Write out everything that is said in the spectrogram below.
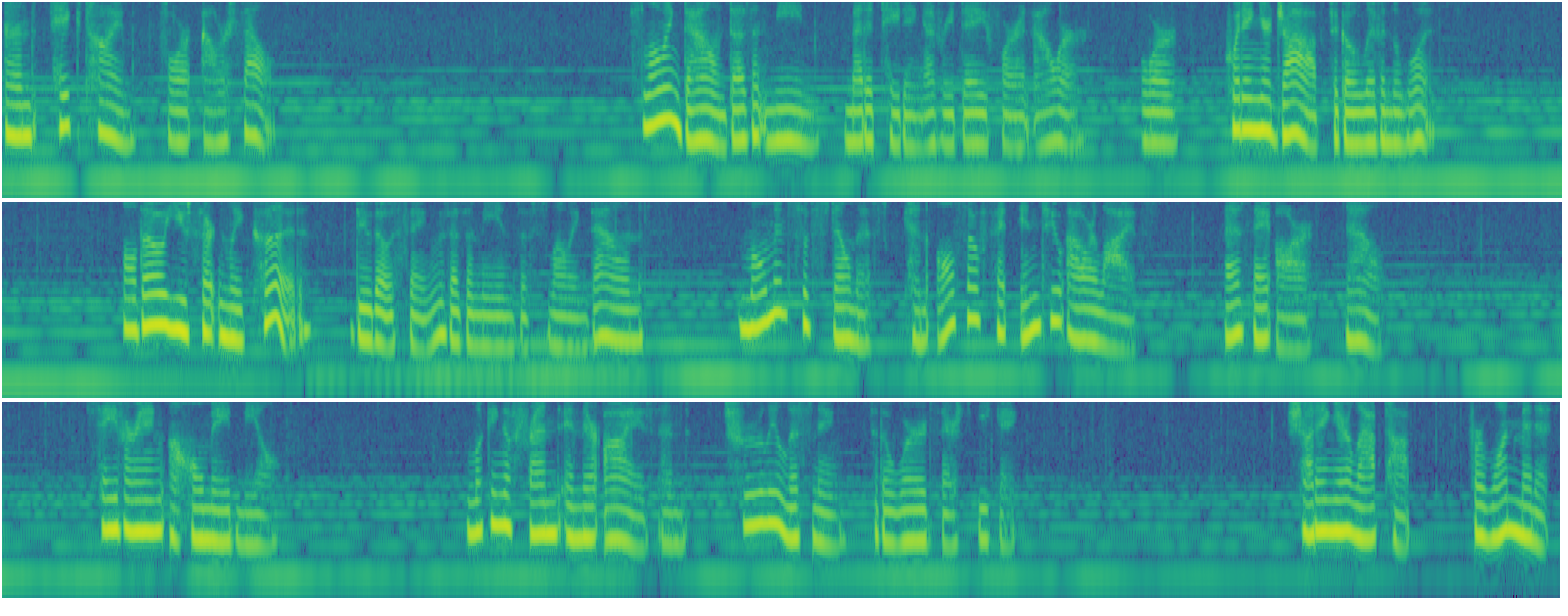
and take time for ourselves. Slowing down doesn't mean meditating every day for an hour or quitting your job to go live in the woods. Although you certainly could do those things as a means of slowing down, moments of stillness can also fit into our lives as they are now. Savoring a homemade meal, looking a friend in their eyes and truly listening to the words they're speaking. Shutting your laptop for one minute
